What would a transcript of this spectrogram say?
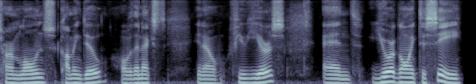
term loans coming due over the next, you know, few years, and you're going to see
